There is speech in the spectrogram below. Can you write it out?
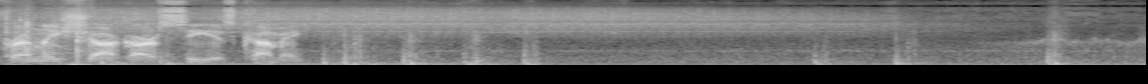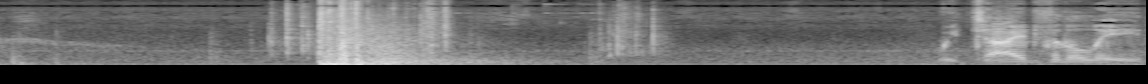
Friendly Shock RC is coming. We tied for the lead.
